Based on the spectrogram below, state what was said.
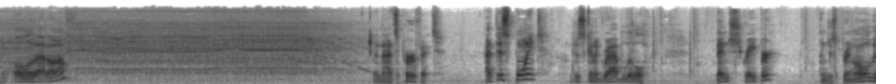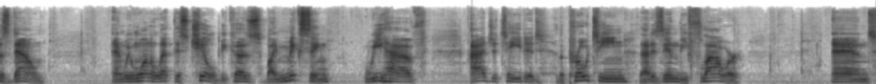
Get all of that off. And that's perfect. At this point, I'm just going to grab a little bench scraper and just bring all this down. And we want to let this chill because by mixing, we have agitated the protein that is in the flour and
